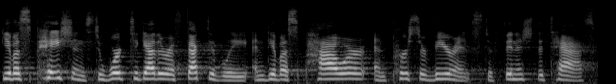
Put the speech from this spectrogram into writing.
Give us patience to work together effectively, and give us power and perseverance to finish the task.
